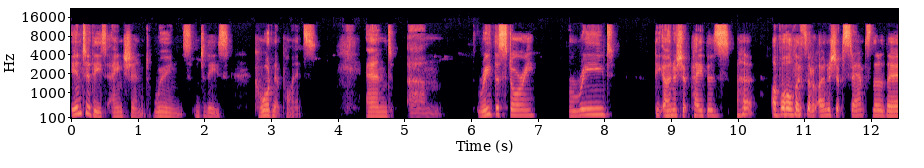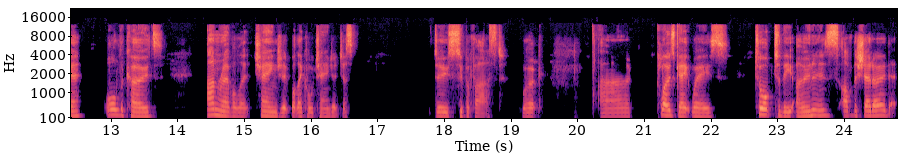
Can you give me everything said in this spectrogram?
into these ancient wounds, into these coordinate points, and um, read the story, read the ownership papers of all the sort of ownership stamps that are there, all the codes, unravel it, change it, what they call change it, just do super fast work, uh, close gateways, talk to the owners of the shadow that,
